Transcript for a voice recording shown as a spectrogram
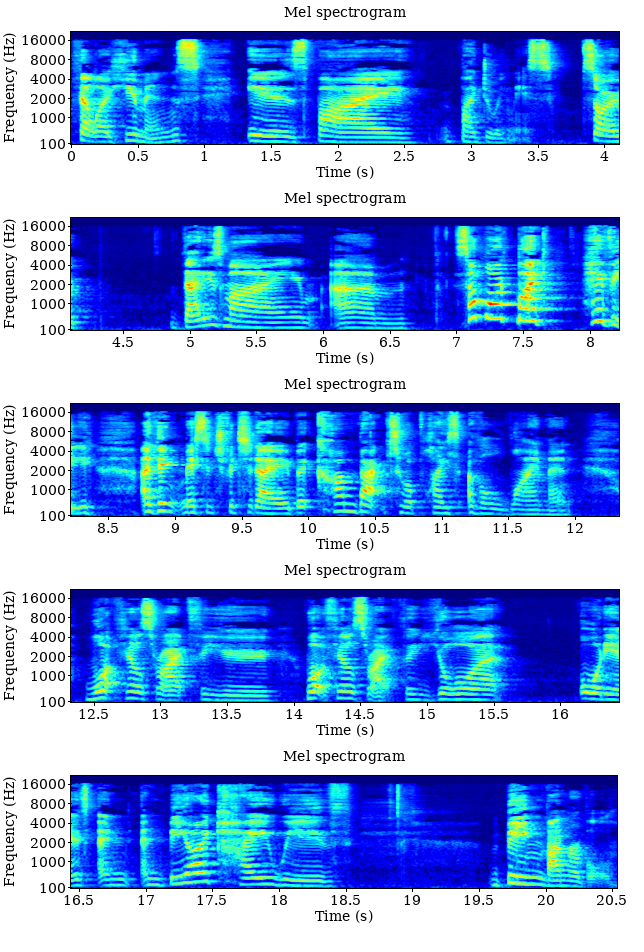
fellow humans is by by doing this. So that is my um, somewhat like heavy, I think, message for today, but come back to a place of alignment. What feels right for you? What feels right for your audience? And, and be okay with being vulnerable,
